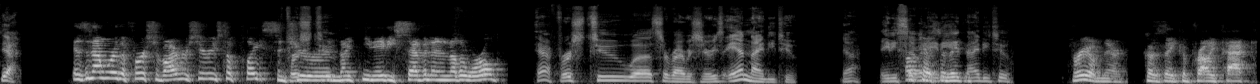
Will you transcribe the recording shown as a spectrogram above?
yeah, isn't that where the first Survivor Series took place since first you're two. in 1987 in another world? Yeah, first two uh, Survivor Series and 92. Yeah, 87, okay, 88, so they, 92. Three of them there because they could probably pack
